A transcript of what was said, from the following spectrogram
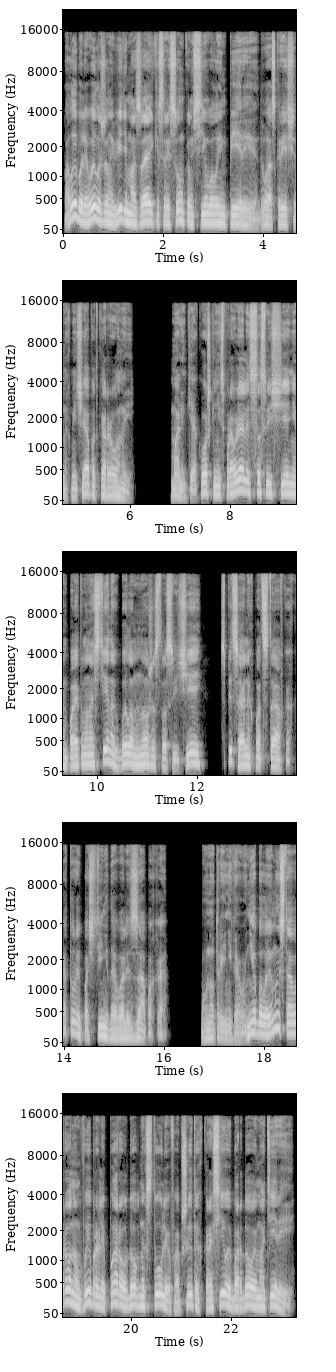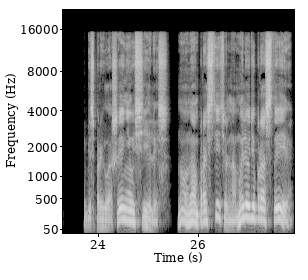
Полы были выложены в виде мозаики с рисунком символа империи, два скрещенных меча под короной. Маленькие окошки не справлялись с освещением, поэтому на стенах было множество свечей, специальных подставках, которые почти не давали запаха. Внутри никого не было, и мы с Тавроном выбрали пару удобных стульев, обшитых красивой бордовой материей, и без приглашения уселись. Ну, нам простительно, мы люди простые.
